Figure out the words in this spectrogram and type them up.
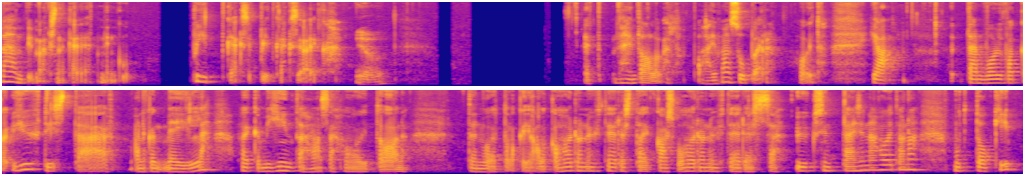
lämpimäksi ne kädet niin kuin, pitkäksi pitkäksi aikaa. Joo. Et näin talvella. Aivan superhoito. Ja tämän voi vaikka yhdistää, ainakaan meillä, vaikka mihin tahansa hoitoon. Tämän voi ottaa vaikka jalkahoidon yhteydessä tai kasvohoidon yhteydessä yksittäisenä hoitona. Mutta toki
